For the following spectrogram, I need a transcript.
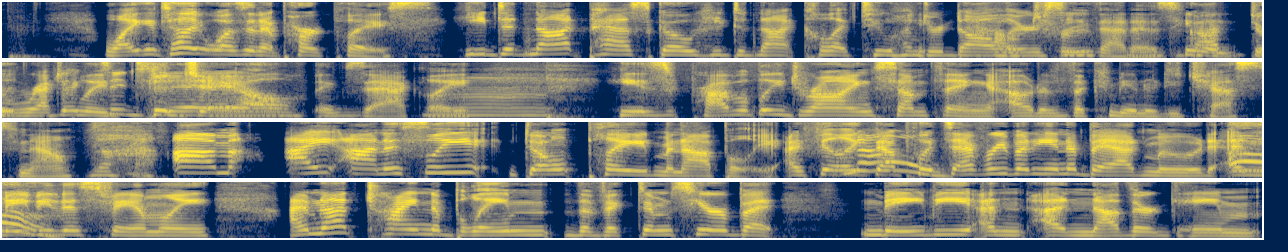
well, I can tell you it wasn't at Park Place. he did not pass go. He did not collect two hundred How dollars. true that is. He went directly to jail. Exactly. He's probably drawing something out of the community chest now. Um, I honestly don't play Monopoly. I feel like that puts everybody in a bad mood, and maybe oh. this family. I'm not trying to blame the victims here, but maybe an, another game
